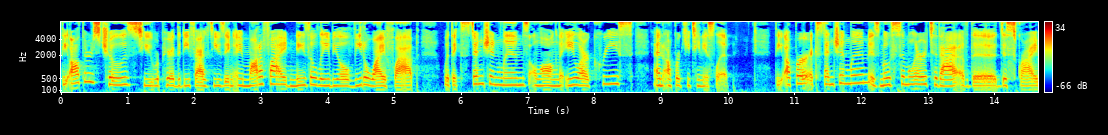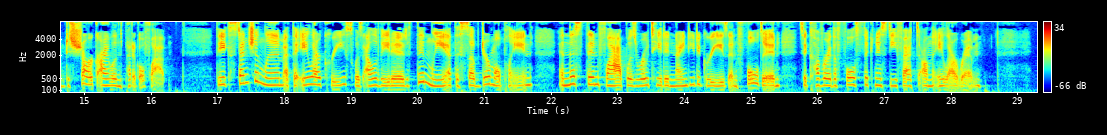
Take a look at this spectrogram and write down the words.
The authors chose to repair the defect using a modified nasolabial V to Y flap with extension limbs along the alar crease and upper cutaneous lip. The upper extension limb is most similar to that of the described Shark Island pedicle flap. The extension limb at the alar crease was elevated thinly at the subdermal plane, and this thin flap was rotated 90 degrees and folded to cover the full thickness defect on the alar rim.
